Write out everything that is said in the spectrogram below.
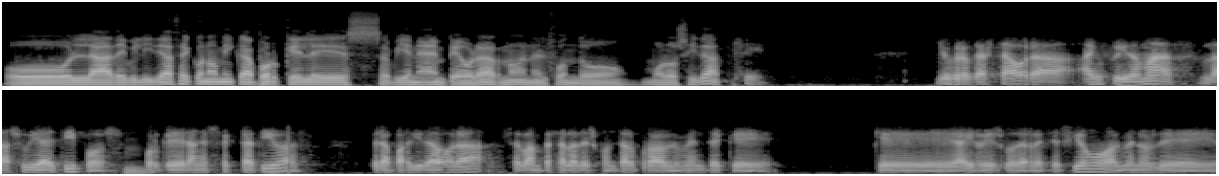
o la debilidad económica porque les viene a empeorar, ¿no? En el fondo, morosidad. Sí. Yo creo que hasta ahora ha influido más la subida de tipos mm. porque eran expectativas, pero a partir de ahora se va a empezar a descontar probablemente que que hay riesgo de recesión o al menos de,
